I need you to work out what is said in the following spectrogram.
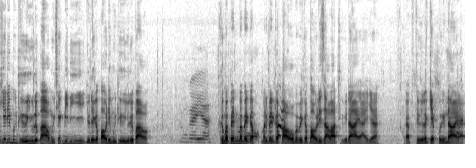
เหี้ยที่มึงถืออยู่หรือเปล่ามึงเช็คดีๆอยู่ในกระเป๋าที่มึงถืออยู่หรือเปล่าดูไงอะคือมันเป็นมันเป็นกระมันเป็นกระเป๋ามันเป็นกระเป๋าที่สามารถถือได้อะไอ้เหี้ยแบบถือแล้วเก็บปืนได้อะ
